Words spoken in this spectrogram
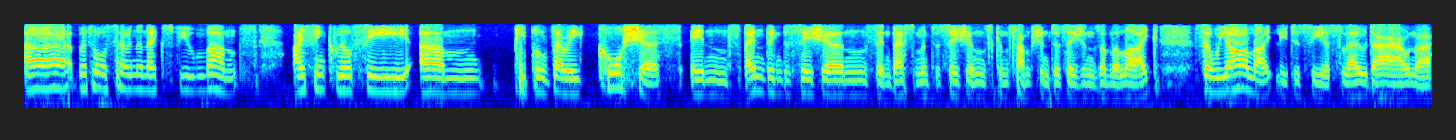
uh, but also in the next few months, I think we'll see um, people very cautious in spending decisions, investment decisions, consumption decisions, and the like. So we are likely to see a slowdown. Uh,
